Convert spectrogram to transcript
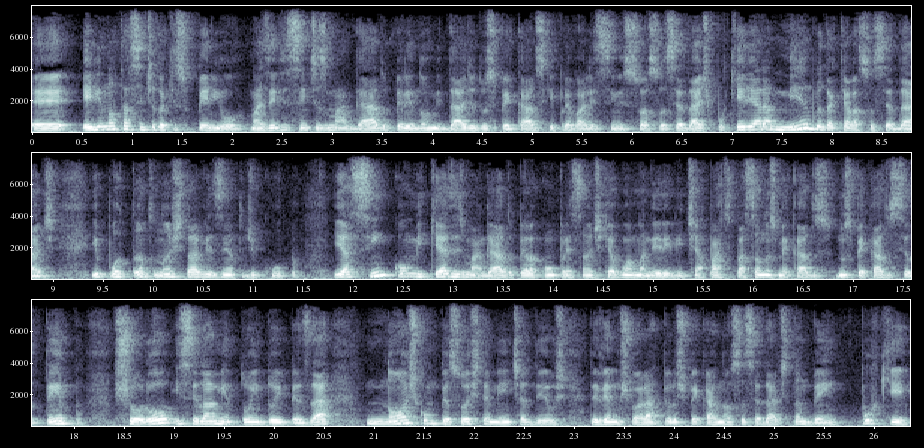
É, ele não está sentindo aqui superior, mas ele se sente esmagado pela enormidade dos pecados que prevaleciam em sua sociedade, porque ele era membro daquela sociedade e, portanto, não estava isento de culpa. E assim como Miqués esmagado pela compreensão de que de alguma maneira ele tinha participação nos pecados, nos pecados do seu tempo, chorou e se lamentou em dor e pesar, nós, como pessoas tementes a Deus, devemos chorar pelos pecados da nossa sociedade também. Por quê?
